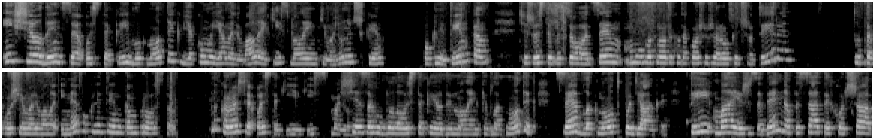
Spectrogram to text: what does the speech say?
І ще один це ось такий блокнотик, в якому я малювала якісь маленькі малюночки по клітинкам чи щось типу цього. Цьому блокнотику також уже роки 4. Тут також я малювала і не по клітинкам просто. Ну, коротше, ось такі якісь малюнки. Ще загубила ось такий один маленький блокнотик. Це блокнот подяки. Ти маєш за день написати хоча б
